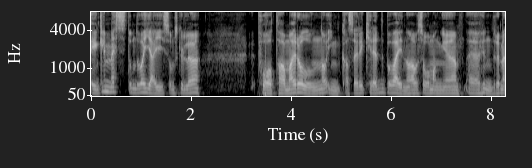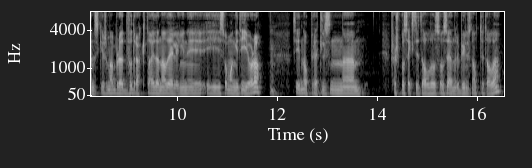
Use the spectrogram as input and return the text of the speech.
egentlig mest om det var jeg som skulle påta meg rollen og innkassere kred på vegne av så mange eh, hundre mennesker som har blødd for drakta i denne avdelingen i, i så mange tiår. da. Siden opprettelsen eh, først på 60-tallet og så senere begynnelsen av 80-tallet.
